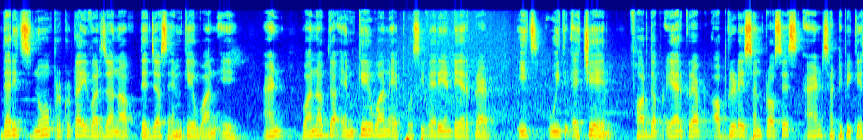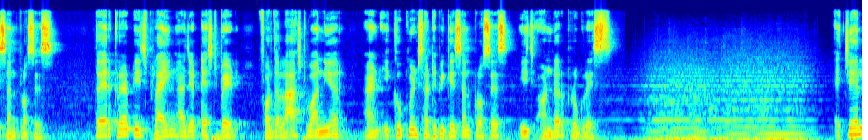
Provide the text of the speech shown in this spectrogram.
There is no prototype version of Tejas Mk-1A and one of the Mk-1 FOC variant aircraft is with HAL for the aircraft upgradation process and certification process. The aircraft is flying as a test bed for the last one year and equipment certification process is under progress. HAL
